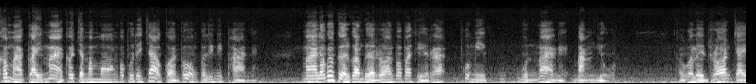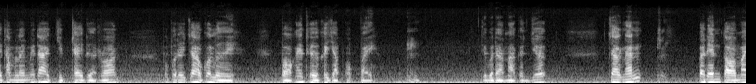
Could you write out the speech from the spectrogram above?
เขามาไกลมากเขาจะมามองพระพุทธเจ้าก่อนพระองค์ปรินิพพานเนี่ยมาแล้วก็เกิดความเดือดร้อนเพราะพระเถระผู้มี บุญมากเนี่ยบังอยู่ เขาก็เลยร้อนใจทำอะไรไม่ได้จิตใจเดือดร้อน พระพุทธเจ้าก็เลยบอกให้เธอขยับออกไปเทวดามากันเยอะ จากนั้นประเด็นต่อมา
